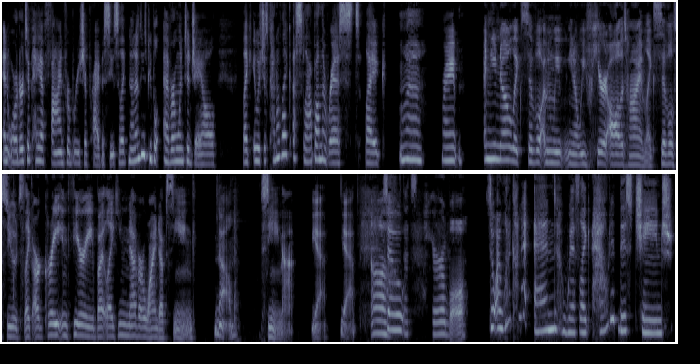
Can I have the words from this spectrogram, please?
in order to pay a fine for breach of privacy. So, like, none of these people ever went to jail. Like, it was just kind of like a slap on the wrist, like, eh, right? And you know, like civil, I mean, we, you know, we hear it all the time. Like civil suits, like are great in theory, but like you never wind up seeing No. seeing that. Yeah. Yeah. Oh, So- that's terrible. So I want to kind of end with like, how did this change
